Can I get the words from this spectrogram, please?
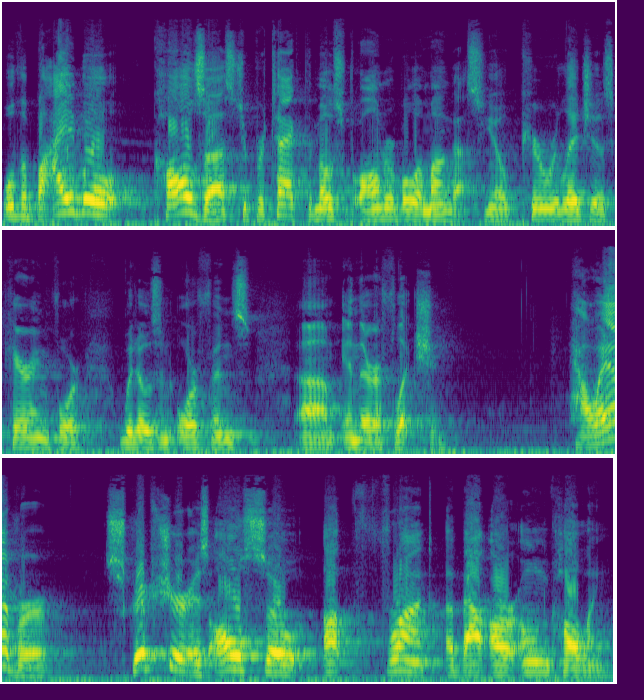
Well, the Bible calls us to protect the most vulnerable among us. You know, pure religion is caring for widows and orphans um, in their affliction. However, Scripture is also upfront about our own calling.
